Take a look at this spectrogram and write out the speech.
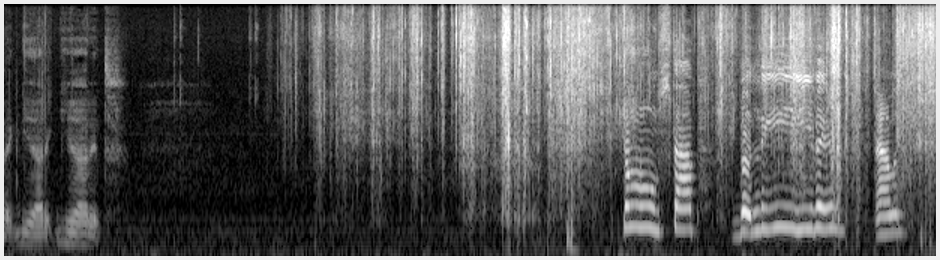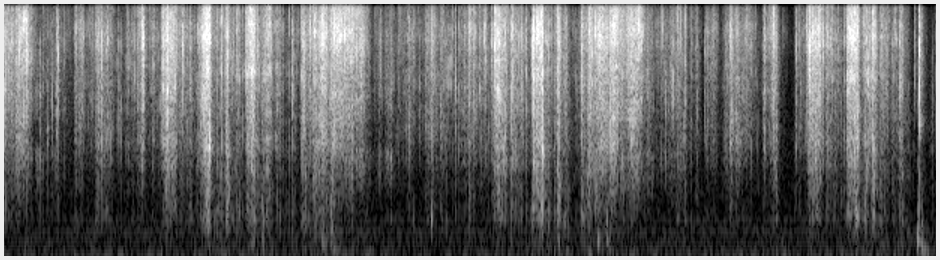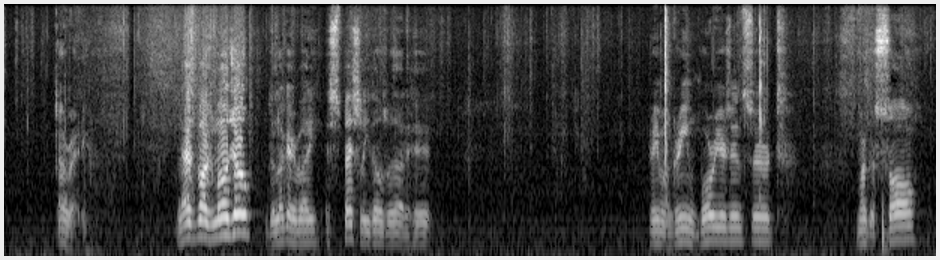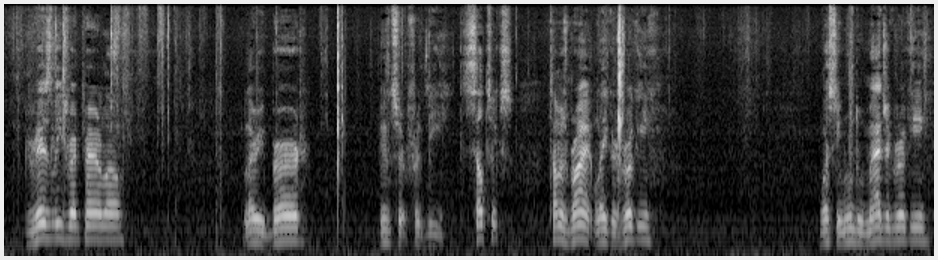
Got it, got it, got it. Don't stop believing, Alan. Alrighty. Last box mojo. Good luck, everybody, especially those without a hit. Draymond Green, Warriors insert. Marc Gasol, Grizzlies red parallel. Larry Bird, insert for the Celtics. Thomas Bryant, Lakers rookie. Wesley Iwundu, Magic rookie.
